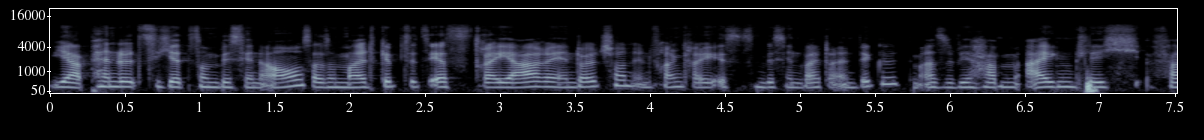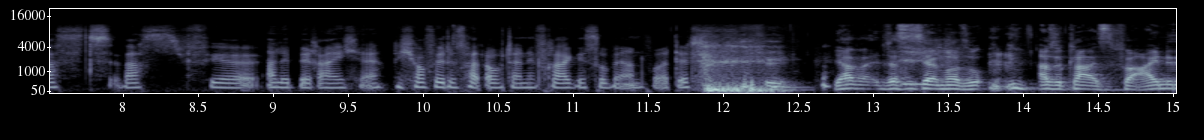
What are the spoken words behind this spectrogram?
Ja, pendelt sich jetzt so ein bisschen aus. Also Malt gibt es jetzt erst drei Jahre in Deutschland. In Frankreich ist es ein bisschen weiterentwickelt. Also wir haben eigentlich fast was für alle Bereiche. Ich hoffe, das hat auch deine Frage so beantwortet. Schön. Ja, das ist ja immer so. Also klar, es ist für eine,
